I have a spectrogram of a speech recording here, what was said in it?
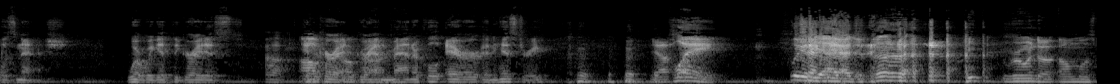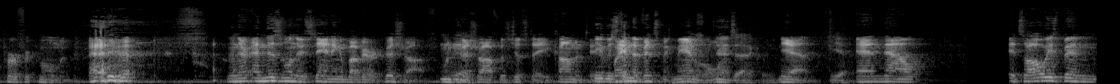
was Nash, where we get the greatest Uh, incorrect oh, God. grammatical error in history. Yeah. Play. look Check at the the engine. Ruined an almost perfect moment. and, and this is when they're standing above Eric Bischoff, when Yeah. Bischoff was just a commentator He was playing the- the, Vince McMahon role. exactly. Yeah. Yeah. And now it's always been,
